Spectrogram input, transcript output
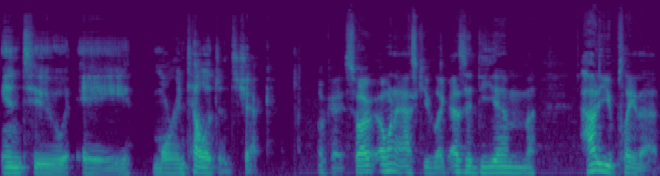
into a more intelligence check. Okay, so I, I want to ask you, like, as a DM, how do you play that?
